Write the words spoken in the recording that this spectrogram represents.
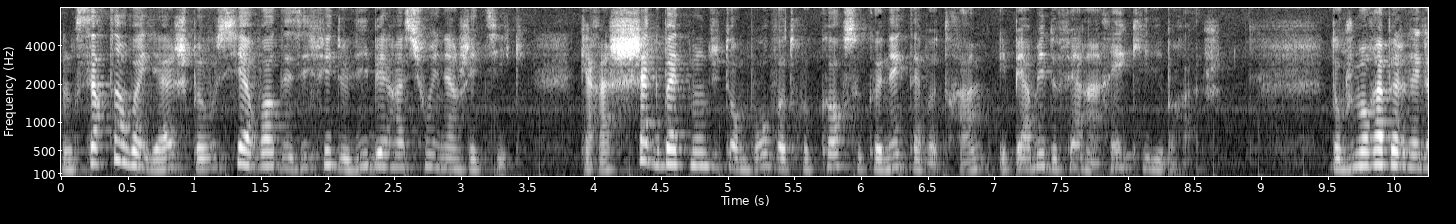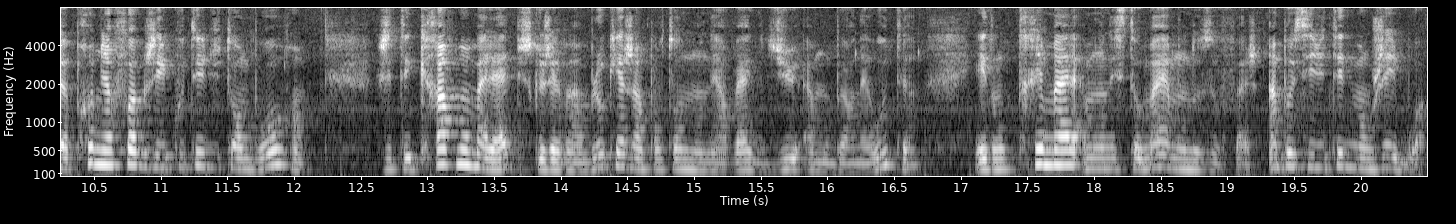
Donc certains voyages peuvent aussi avoir des effets de libération énergétique, car à chaque battement du tambour, votre corps se connecte à votre âme et permet de faire un rééquilibrage. Donc je me rappellerai de la première fois que j'ai écouté du tambour, j'étais gravement malade puisque j'avais un blocage important de mon nerf vague dû à mon burn-out, et donc très mal à mon estomac et à mon oesophage, impossibilité de manger et boire.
